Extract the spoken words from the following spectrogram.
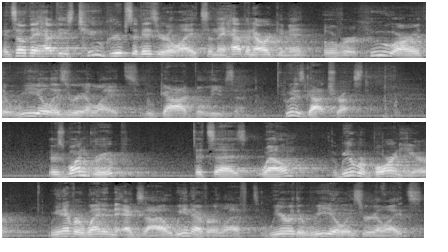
And so they have these two groups of Israelites, and they have an argument over who are the real Israelites who God believes in. Who does God trust? There's one group that says, well, we were born here. We never went into exile. We never left. We're the real Israelites.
